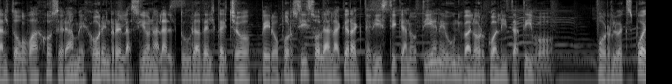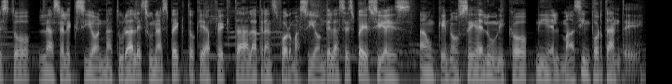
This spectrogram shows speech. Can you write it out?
alto o bajo será mejor en relación a la altura del techo, pero por sí sola la característica no tiene un valor cualitativo. Por lo expuesto, la selección natural es un aspecto que afecta a la transformación de las especies, aunque no sea el único, ni el más importante.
